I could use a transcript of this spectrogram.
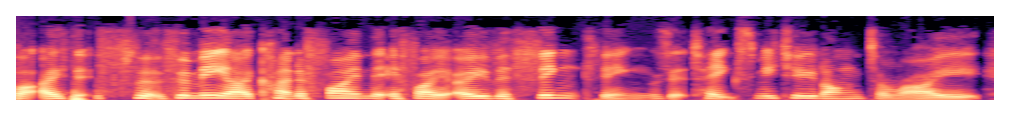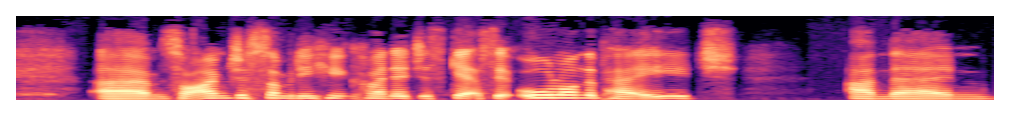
but I think for, for me, I kind of find that if I overthink things, it takes me too long to write. Um, so I'm just somebody who kind of just gets it all on the page and then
